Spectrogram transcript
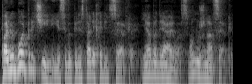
По любой причине, если вы перестали ходить в церковь, я ободряю вас, вам нужна церковь.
